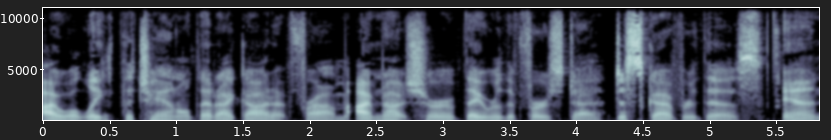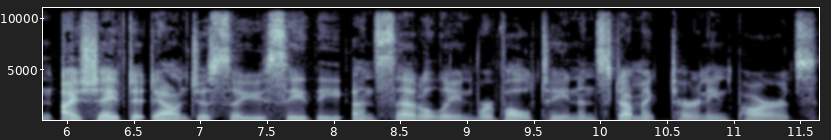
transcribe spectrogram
I will link the channel that I got it from. I'm not sure if they were the first to discover this, and I shaved it down just so you see the unsettling, revolting, and stomach turning parts.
